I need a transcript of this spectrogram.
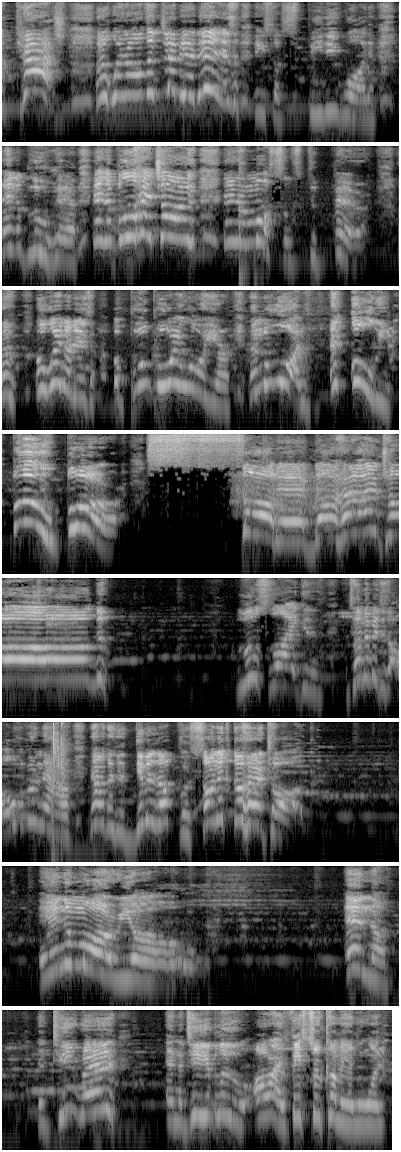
A! And winner all the champion is he's a speedy one, and a blue hair, and a blue hedgehog, and the muscles to bear. Uh, a winner is a blue boy warrior, and the one and only blue blur, Sonic the Hedgehog. Looks like the tournament is over for now. Now they're giving it up for Sonic the Hedgehog and the Mario and the the T Red and the T Blue. All right, face two coming, everyone.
